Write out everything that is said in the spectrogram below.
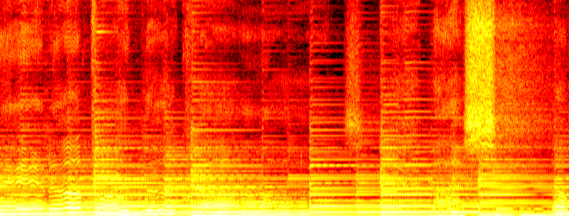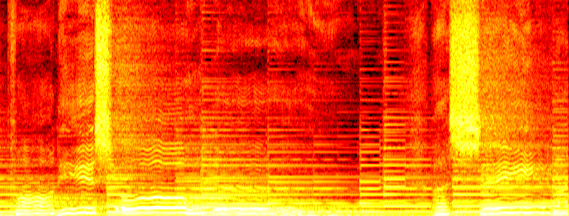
Man upon the cross, my sin upon his I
